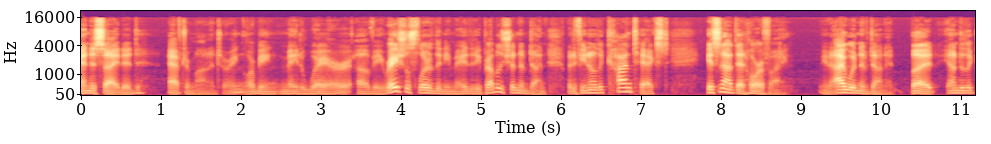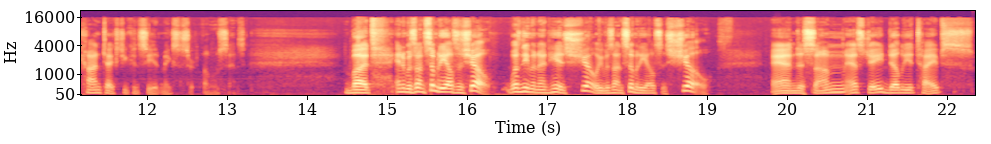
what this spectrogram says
and decided, after monitoring or being made aware of a racial slur that he made that he probably shouldn't have done, but if you know the context, it's not that horrifying. You know, I wouldn't have done it, but under the context, you can see it makes a certain level of sense. But, and it was on somebody else's show. It wasn't even on his show, he was on somebody else's show. And some SJW types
